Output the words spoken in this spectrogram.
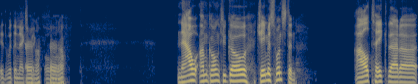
with the next Fair pick. enough. Fair enough. Now I'm going to go Jameis Winston. I'll take that. Uh,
